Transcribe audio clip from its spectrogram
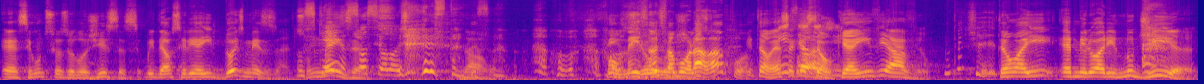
é, segundo os sociologistas, o ideal seria ir dois meses antes. Os um mês antes. Sociologistas? Não. Um mês antes vai morar lá, pô? Então, essa é a questão, que é inviável. Não tem jeito. Então aí é melhor ir no dia,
